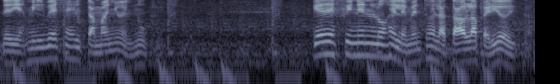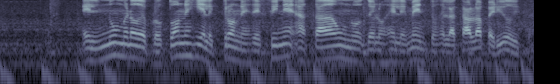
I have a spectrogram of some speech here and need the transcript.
de 10.000 veces el tamaño del núcleo. ¿Qué definen los elementos de la tabla periódica? El número de protones y electrones define a cada uno de los elementos de la tabla periódica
